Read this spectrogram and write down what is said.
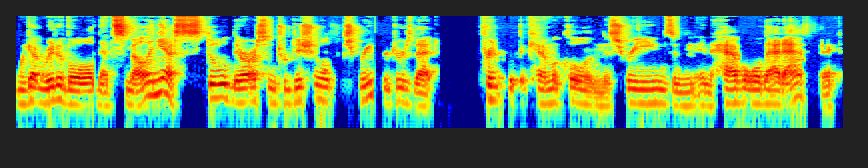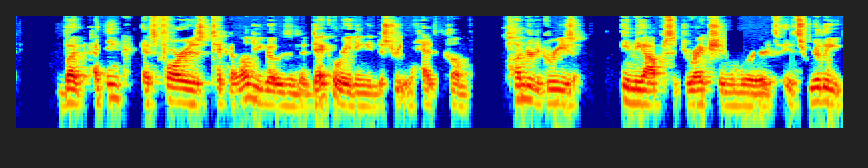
We got rid of all that smell. And yes, still there are some traditional screen printers that print with the chemical and the screens and, and have all that aspect. But I think as far as technology goes in the decorating industry, it has come 100 degrees in the opposite direction where it's, it's really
